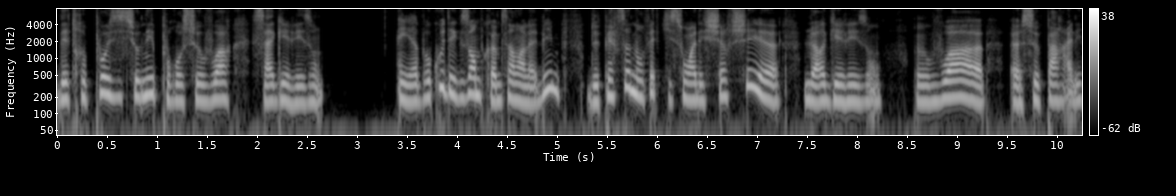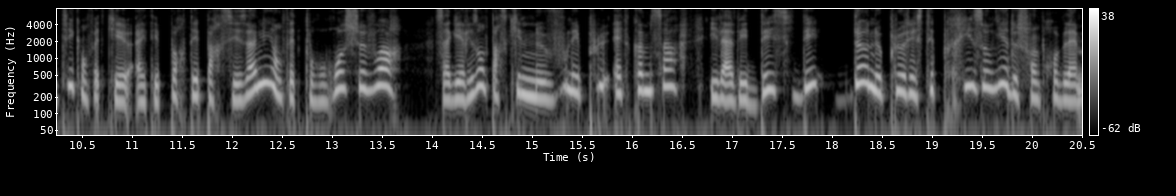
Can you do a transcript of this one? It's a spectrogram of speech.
d'être positionné pour recevoir sa guérison. Et il y a beaucoup d'exemples comme ça dans la Bible de personnes en fait qui sont allées chercher leur guérison. On voit ce paralytique en fait qui a été porté par ses amis en fait pour recevoir sa guérison parce qu'il ne voulait plus être comme ça. Il avait décidé de ne plus rester prisonnier de son problème.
